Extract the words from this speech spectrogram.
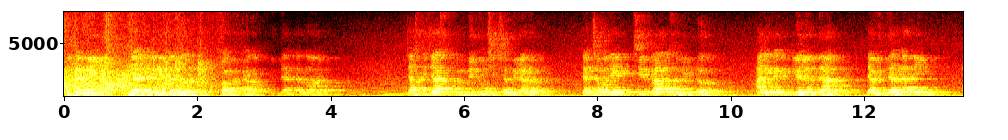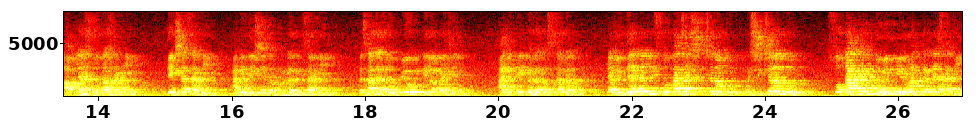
की त्यांनी या ठिकाणी त्यांचं स्वागत करावं. विद्यार्थ्यांना जास्तीत जास्त कृतीतून शिक्षण दिल्यानं त्यांच्यामध्ये चिरकाळ कसं निघतं आणि ते टिकलेलं ज्ञान त्या विद्यार्थ्यांनी आपल्या स्वतःसाठी देशासाठी आणि देशाच्या प्रगतीसाठी कसा त्याचा उपयोग केला पाहिजे आणि ते करत असताना त्या विद्यार्थ्यांनी स्वतःच्या शिक्षणातून प्रशिक्षणातून स्वतः काही नवीन निर्माण करण्यासाठी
